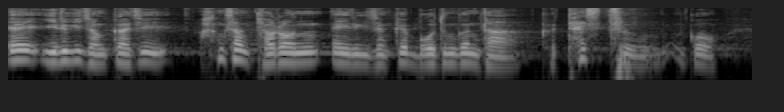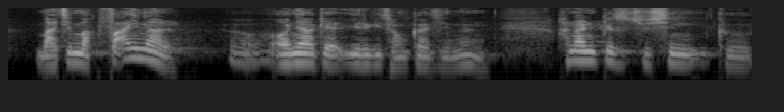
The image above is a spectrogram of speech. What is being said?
이르기 전까지 항상 결혼에 이르기 전까지 모든 건 다 그 테스트고 마지막 파이널 어, 언약에 이르기 전까지는 하나님께서 주신 그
